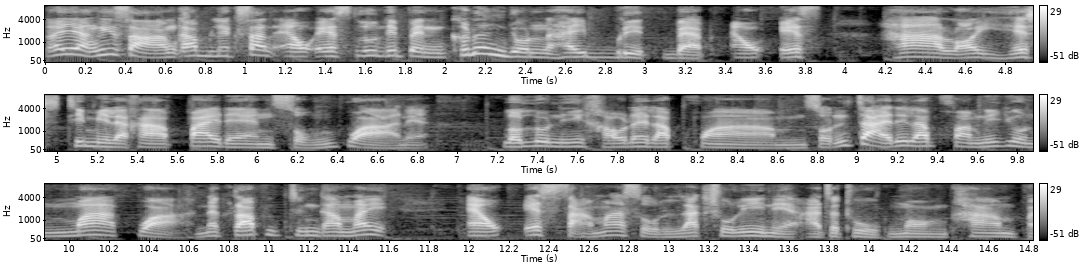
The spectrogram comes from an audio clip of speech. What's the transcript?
และอย่างที่ 3 ครับ Lexus LS รุ่นที่เป็นเครื่องยนต์ไฮบริดแบบ LS 500H ที่มีราคาป้ายแดงสูงกว่าเนี่ยรถรุ่นนี้เขาได้รับความสนใจได้รับความนิยมมากกว่านะครับจึงทำให้ LS 350 Luxury เนี่ยอาจจะถูกมองข้ามไป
